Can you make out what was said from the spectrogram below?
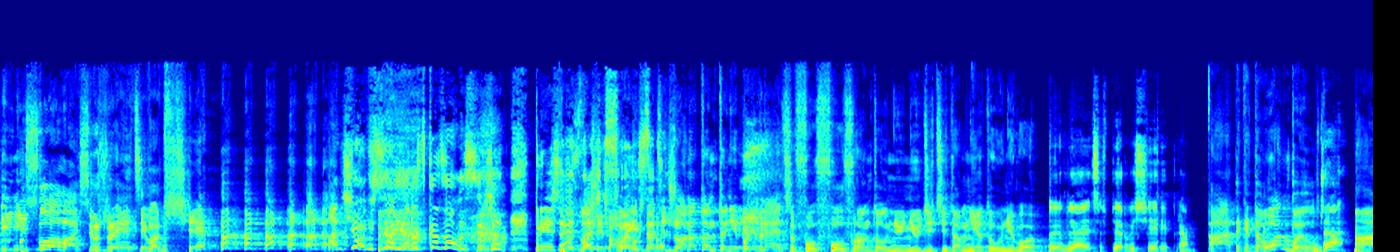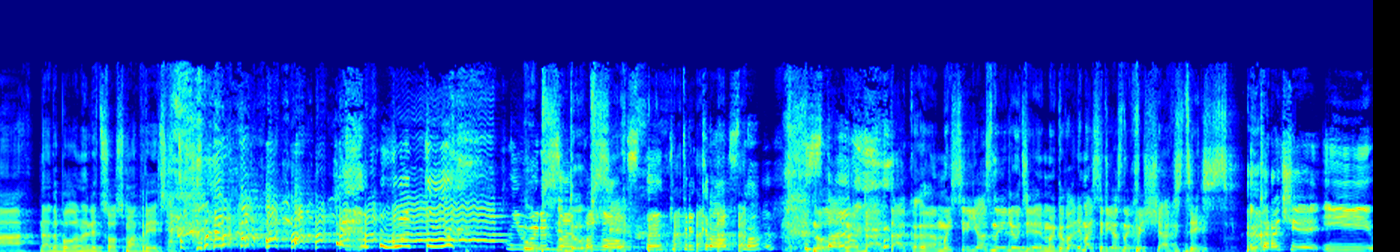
И ни слова о сюжете вообще. А что, все, я рассказала сюжет. Приезжает, ну, слушай, по-моему, кстати, Джонатан-то не появляется в full, full frontal nudity, там нету у него. Появляется в первой серии прям. А, так это он был? Да. А, надо было на лицо смотреть. Не вырезай, пожалуйста, это прекрасно. Ну ладно, да, так, э, мы серьезные люди, мы говорим о серьезных вещах здесь. Ну, короче, и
